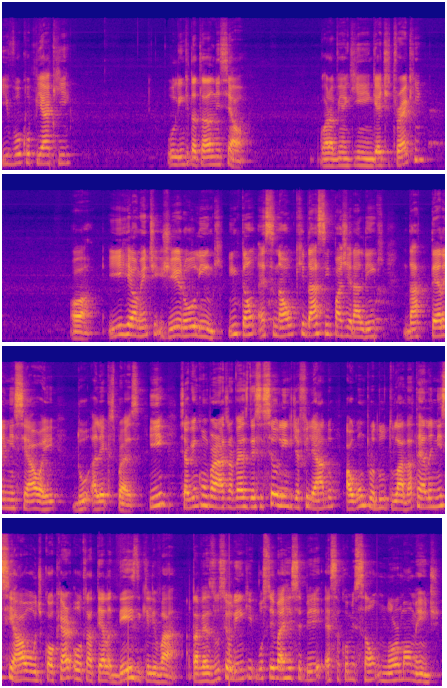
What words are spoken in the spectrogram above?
e vou copiar aqui o link da tela inicial. Agora vem aqui em Get Tracking, ó, e realmente gerou o link. Então é sinal que dá sim para gerar link da tela inicial aí do AliExpress. E se alguém comprar através desse seu link de afiliado algum produto lá da tela inicial ou de qualquer outra tela, desde que ele vá através do seu link, você vai receber essa comissão normalmente.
